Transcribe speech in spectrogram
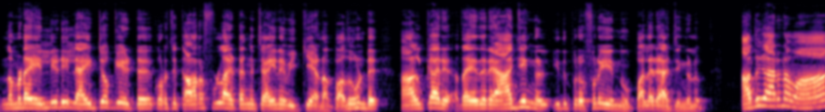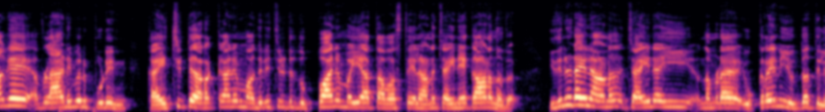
നമ്മുടെ എൽ ഇ ഡി ലൈറ്റൊക്കെ ഇട്ട് കുറച്ച് കളർഫുള്ളായിട്ട് അങ്ങ് ചൈന വിൽക്കുകയാണ്. അപ്പോൾ അതുകൊണ്ട് ആൾക്കാർ അതായത് രാജ്യങ്ങൾ ഇത് പ്രിഫർ ചെയ്യുന്നു പല രാജ്യങ്ങളും. അത് കാരണം ആകെ വ്ളാഡിമിർ പുടിൻ കഴിച്ചിട്ട് ഇറക്കാനും മതിരിച്ചിട്ട് തുപ്പാനും വയ്യാത്ത അവസ്ഥയിലാണ് ചൈനയെ കാണുന്നത്. ഇതിനിടയിലാണ് ചൈന ഈ നമ്മുടെ യുക്രൈൻ യുദ്ധത്തിൽ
